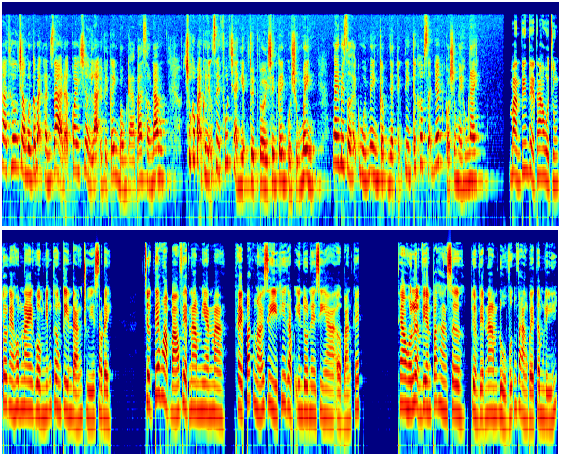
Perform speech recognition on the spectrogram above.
Hà Thương chào mừng các bạn khán giả đã quay trở lại với kênh Bóng đá 365. Chúc các bạn có những giây phút trải nghiệm tuyệt vời trên kênh của chúng mình. Ngay bây giờ hãy cùng với mình cập nhật những tin tức hấp dẫn nhất có trong ngày hôm nay. Bản tin thể thao của chúng tôi ngày hôm nay gồm những thông tin đáng chú ý sau đây. Trực tiếp họp báo Việt Nam Myanmar, thầy Park nói gì khi gặp Indonesia ở bán kết? Theo huấn luyện viên Park Hang-seo, tuyển Việt Nam đủ vững vàng về tâm lý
